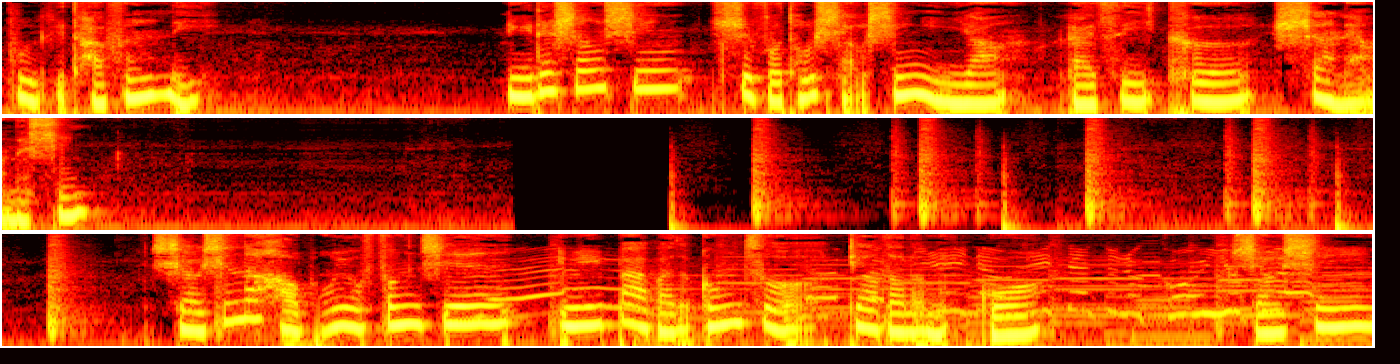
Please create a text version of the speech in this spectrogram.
不与它分离。你的伤心是否同小新一样，来自一颗善良的心？小新的好朋友风间因为爸爸的工作调到了美国。小新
